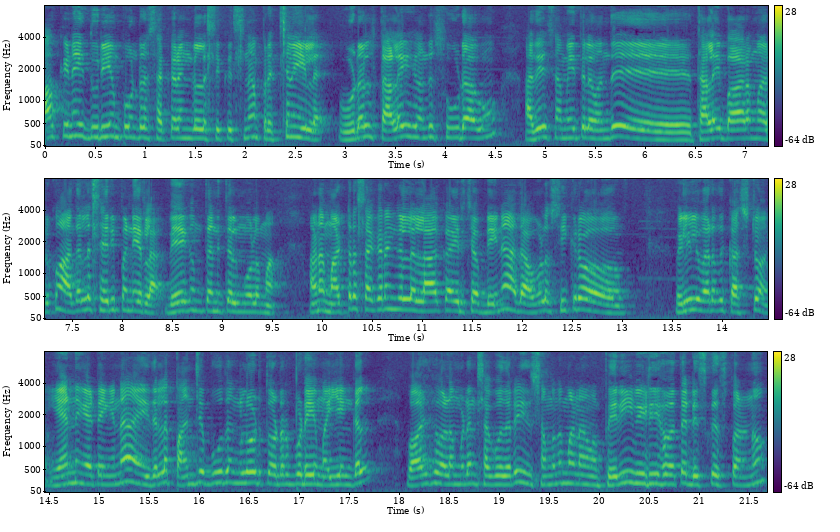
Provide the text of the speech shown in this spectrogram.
ஆக்கினை துரியம் போன்ற சக்கரங்களில் சிக்கிச்சுன்னா பிரச்சனை இல்லை. உடல் தலை வந்து சூடாகும். அதே சமயத்தில் வந்து தலை பாரமாக இருக்கும். அதெல்லாம் சரி பண்ணிடலாம் வேகம் தணித்தல் மூலமாக ஆனால் மற்ற சக்கரங்களில் லாக் ஆயிடுச்சு அப்படின்னா அது அவ்வளோ சீக்கிரம் வெளியில் வர்றது கஷ்டம். ஏன்னு கேட்டிங்கன்னா இதெல்லாம் பஞ்சபூதங்களோடு தொடர்புடைய மையங்கள். வாழ்க வளமுடன் சகோதரர் இது சம்மந்தமாக நம்ம பெரிய வீடியோவை தான் டிஸ்கஸ் பண்ணணும்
